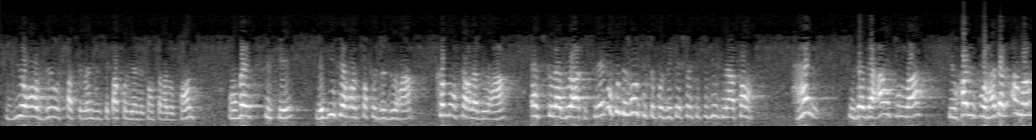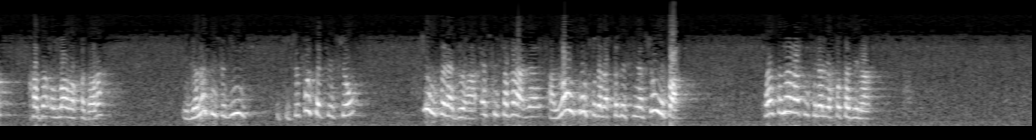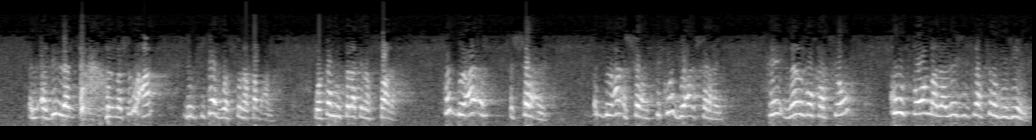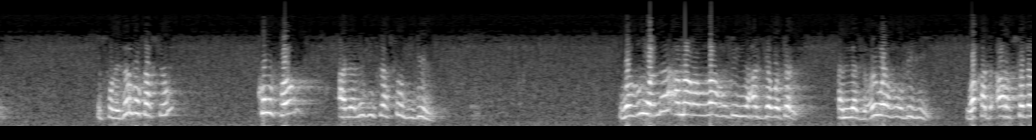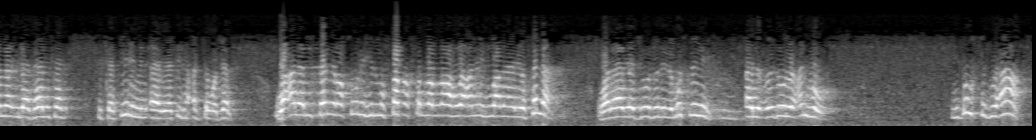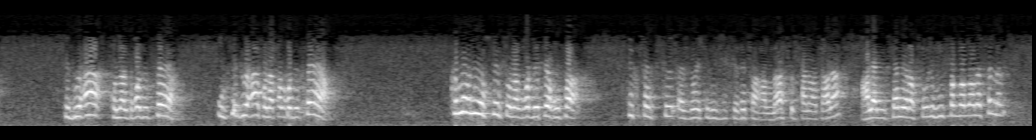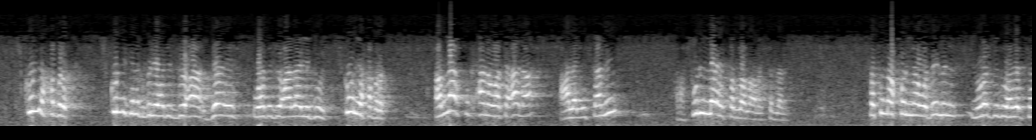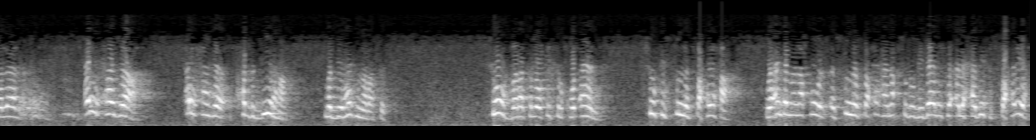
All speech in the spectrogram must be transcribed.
durant deux ou trois semaines, je ne sais pas combien de temps ça va nous prendre, on va expliquer les différentes sortes de dua, comment faire la dua, est-ce que la dua, parce qu'il y a beaucoup de gens qui se posent des questions, qui se disent, mais attends, هل إذا دعوت الله يخالف هذا الأمر قضاء الله وقدره Il y en a qui se disent, qui se posent cette question, si on fait la dua, est-ce que ça va à l'encontre de la prédestination ou pas فسنرى في خلال خطبنا الأدلة المشروعة بالكتاب والسنة طبعا وفهم سلفنا الصالح فالدعاء الشرعي الدعاء الشرعي. C'est quoi dua الشرعي؟ C'est l'invocation conforme à la législation divine. Ce sont les invocations conformes à la législation divine. وهو ما أمر الله به عز وجل أن ندعوه به. وقد أرشدنا إلى ذلك في كثير من آياته عز وجل. وعلى لسان رسوله المصطفى صلى الله عليه وعلى آله وسلم ولا يجوز للمسلم العدول عنه Et donc ce dua, ce dua qu'on a le droit de faire, ou ce dua qu'on n'a pas le droit de faire, comment nous on sait si on a le droit de les faire ou pas C'est parce qu'elles ont été légiférées par Allah subhanahu wa ta'ala على لسان رسوله صلى الله عليه وسلم شكون اللي خبرك شكون اللي قال لك بلي هذا الدعاء جائز وهذا الدعاء لا يجوز شكون اللي خبرك الله سبحانه وتعالى على لسان رسول الله صلى الله عليه وسلم. فكما قلنا ودائما نردد هذا الكلام. أي حاجة؟ أي حاجة تحب تديرها؟ ما تديرهاش من راسك. شوف بارك الله فيك في القرآن. شوف السنة الصحيحة. وعندما نقول السنة الصحيحة نقصد بذلك الحديث الصحيح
